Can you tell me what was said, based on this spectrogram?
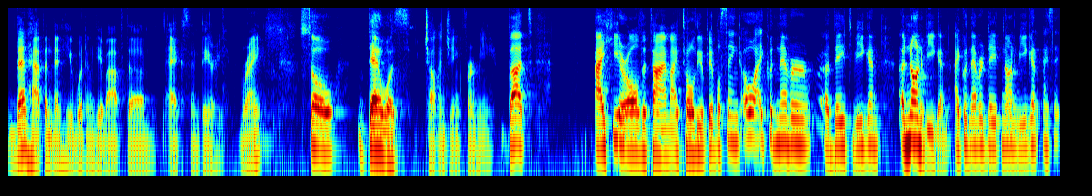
that happened, then he wouldn't give up the eggs and dairy, right? So that was challenging for me. But I hear all the time, I told you, people saying, oh, I could never uh, date vegan, uh, non vegan. I could never date non vegan. I said,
